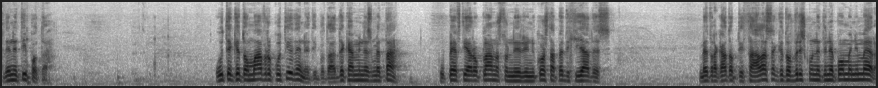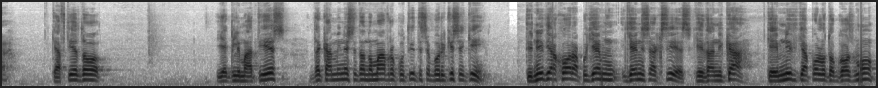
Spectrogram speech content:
Δεν είναι τίποτα. Ούτε και το μαύρο κουτί δεν είναι τίποτα. Δέκα μήνες μετά, που πέφτει αεροπλάνο στον Ειρηνικό στα 5.000 μέτρα κάτω από τη θάλασσα και το βρίσκουν την επόμενη μέρα. Και αυτοί εδώ οι εγκληματίες, 10 μήνες ήταν το μαύρο κουτί της εμπορικής εκεί. Την ίδια χώρα που γέμ- γέννησε αξίες και ιδανικά και υμνήθηκε από όλο τον κόσμο,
